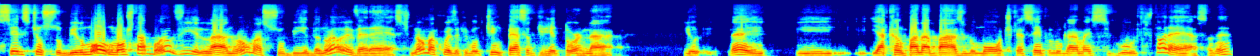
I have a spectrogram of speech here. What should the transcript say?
Se eles tinham subido, o Monte Tabor eu vi lá, não é uma subida, não é o Everest, não é uma coisa que te impeça de retornar e, né, e, e, e, acampar na base do monte, que é sempre o lugar mais seguro. Que história é essa, né?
